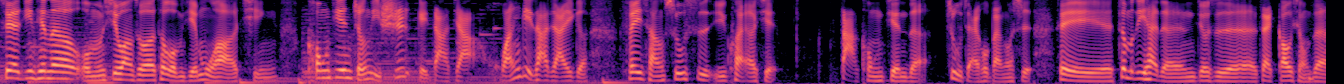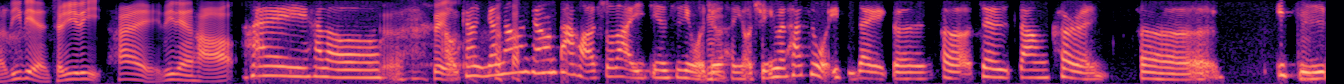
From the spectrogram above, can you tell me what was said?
所以在今天呢，我们希望说，透过我们节目啊，请空间整理师给大家还给大家一个非常舒适、愉快，而且。大空间的住宅或办公室，所以这么厉害的人就是在高雄的丽莲陈玉丽。嗨，丽莲好。嗨，Hello。对，我刚刚刚刚刚大华说到一件事情，我觉得很有趣，因为他是我一直在跟呃，在当客人呃一直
